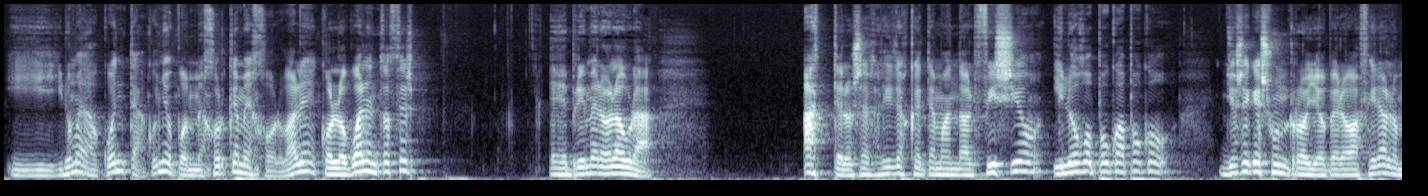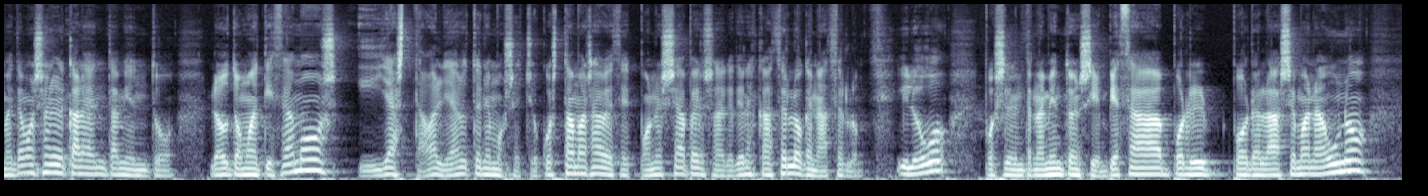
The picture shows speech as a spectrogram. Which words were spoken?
y no me he dado cuenta, coño, pues mejor que mejor, ¿vale? Con lo cual, entonces, eh, primero, Laura, hazte los ejercicios que te mando al fisio y luego poco a poco, yo sé que es un rollo, pero al final lo metemos en el calentamiento, lo automatizamos y ya está, ¿vale? Ya lo tenemos hecho. Cuesta más a veces ponerse a pensar que tienes que hacerlo que en hacerlo. Y luego, pues el entrenamiento en sí, empieza por, el, por la semana 1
